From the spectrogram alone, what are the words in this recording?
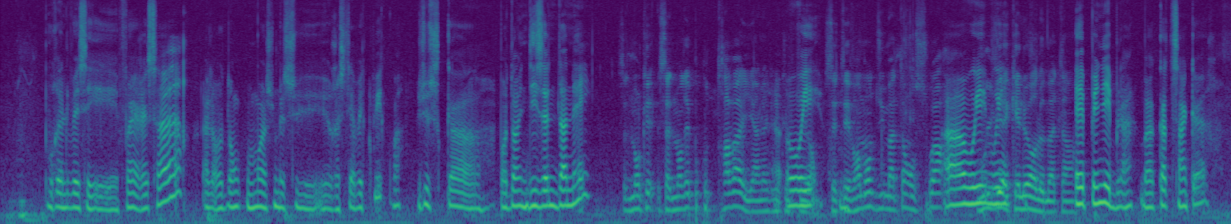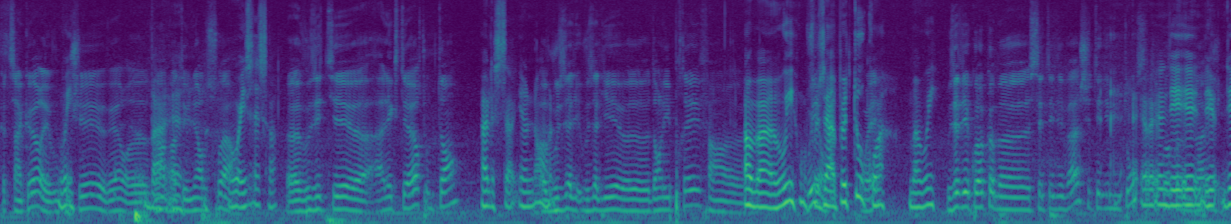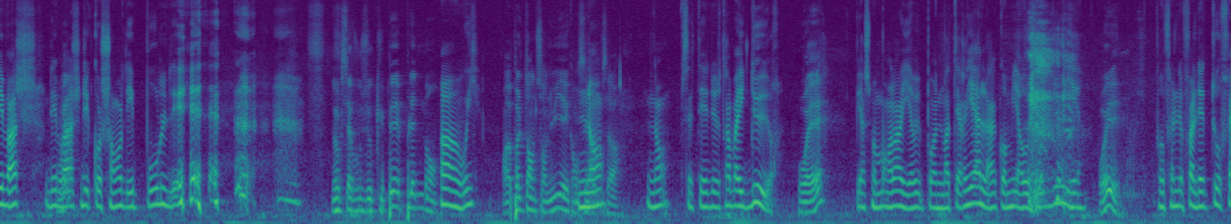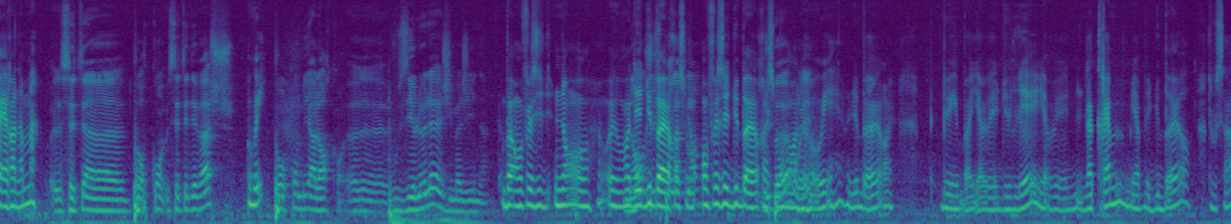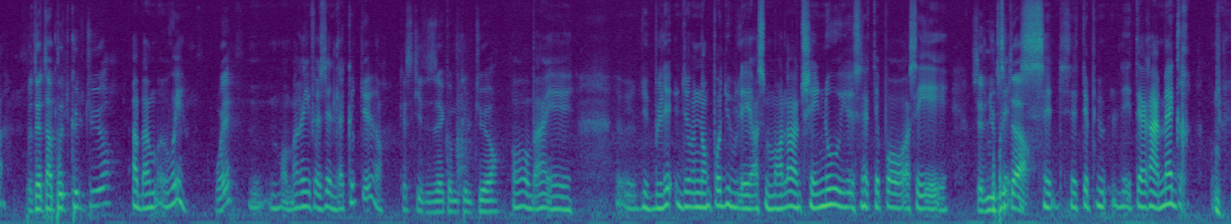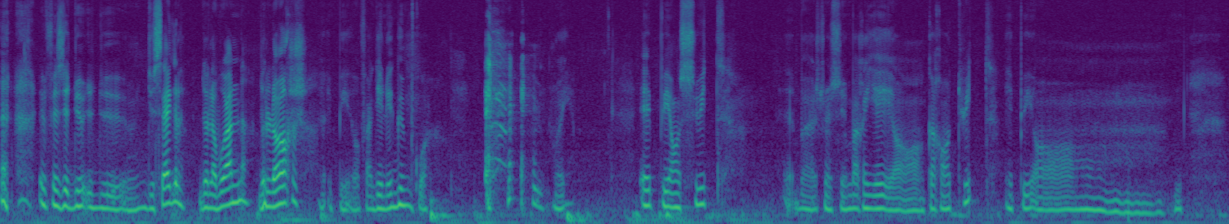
pour élever ses frères et sœurs. Alors, donc, moi, je me suis restée avec lui, quoi, jusqu'à pendant une dizaine d'années. Ça, demandait, ça demandait beaucoup de travail, hein, l'agriculture. oui. C'était vraiment du matin au soir. Ah oui, vous levez à oui. quelle heure le matin? Et pénible, hein. bah, 4-5 heures. 4-5 heures et vous Oui. couchez vers euh, 20, Bah, euh, 21 heures le soir. Oui, c'est ça. Euh, vous étiez euh, à l'extérieur tout le temps? À l'extérieur, non. Euh, vous, alliez, vous alliez euh, dans les prés enfin, euh, Ah bah oui, on Oui, faisait on- un peu tout, ouais. quoi. Bah oui. Vous aviez quoi comme. euh, c'était des vaches C'était des moutons Euh, des, vaches, des Ouais. vaches, des cochons, des poules, des... Donc ça vous occupait pleinement? Ah oui, On n'a pas le temps de s'ennuyer quand c'est comme ça. non, c'était du travail dur. Ouais, Puis à ce moment-là, il n'y avait pas de matériel hein, comme il y a aujourd'hui. oui. Il fallait, fallait tout faire à la main. Euh, C'était un- pour com- c'était des vaches? Oui, Pour combien alors euh, Vous faisiez le lait, j'imagine? Ben, on faisait du, non, on vendait du juste pour beurre. la à ce moment- viande? on faisait du beurre à Du ce beurre, moment-là, oui, du beurre. Puis ben, il y avait du lait, il y avait de la crème, il y avait du beurre, tout ça. Peut-être un peu de culture? Ah ben moi, oui, Oui? M- mon mari faisait de la culture. Qu'est-ce qu'il faisait comme culture? Oh ben et, euh, du blé, du- non pas du blé à ce moment-là. Chez nous, c'était pas assez. C'est venu plus tard. C'était plus- les terrains maigres. Il faisait du, du, du seigle, de l'avoine, de l'orge, et puis enfin des légumes quoi. oui. Et puis ensuite, eh ben, je me suis mariée en 48, et puis en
